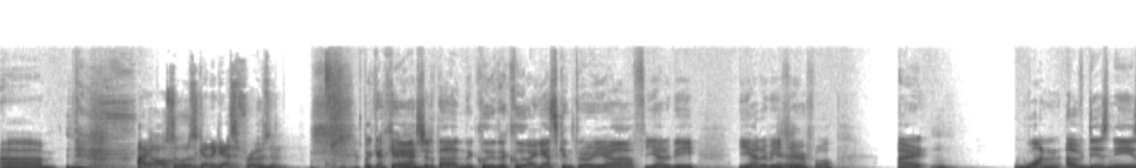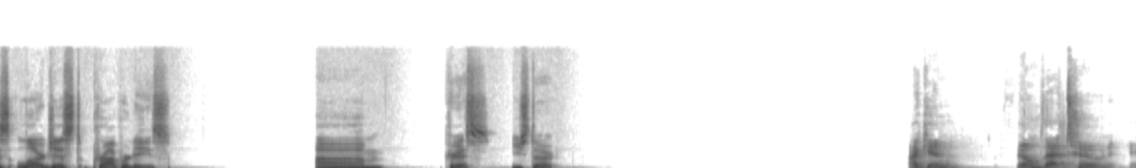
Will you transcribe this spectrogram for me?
Um. I also was gonna guess Frozen. Like, okay, I should have thought of the clue. The clue, I guess, can throw you off. You gotta be, you gotta be Yeah. careful. All right. One of Disney's largest properties. Um, Chris, you start. I can film that tune in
